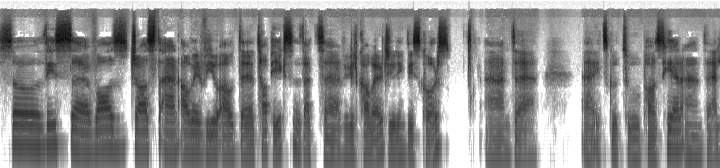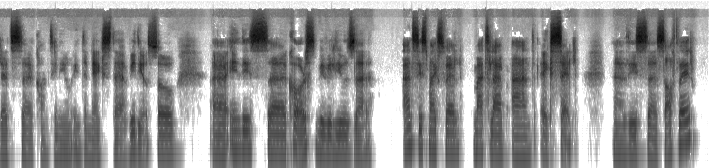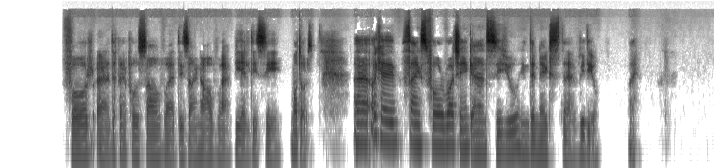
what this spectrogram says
so this uh, was just an overview of the topics that uh, we will cover during this course. And uh, uh it's good to pause here and uh, let's uh, continue in the next video. So in this course, we will use ANSYS Maxwell MATLAB, and Excel. This software for uh, the purpose of uh, design of uh, BLDC motors. Okay, thanks for watching and see you in the next video.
